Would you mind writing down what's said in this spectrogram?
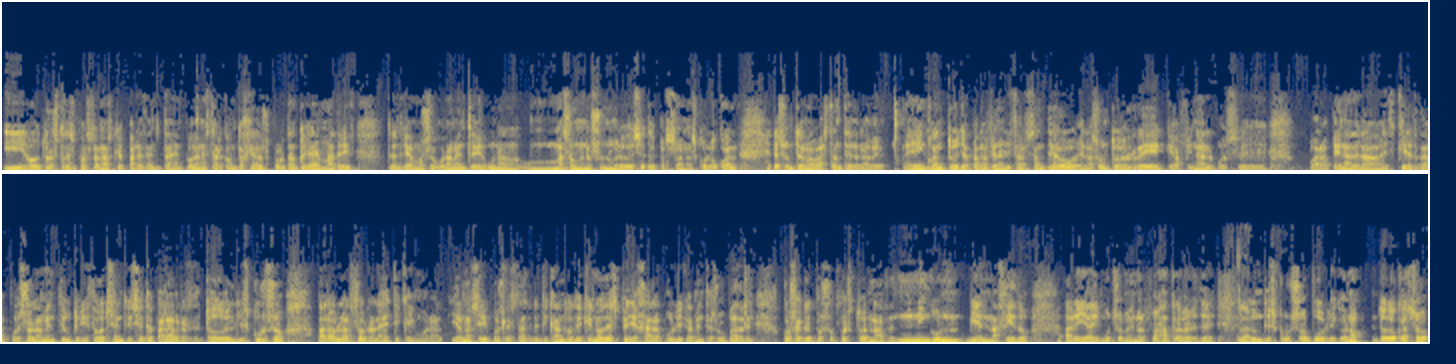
y otros tres personas que parecen que también pueden estar contagiados. Por lo tanto, ya en Madrid tendríamos seguramente una, más o menos un número de siete personas, con lo cual es un tema bastante grave. En cuanto ya para finalizar, Santiago, el asunto del rey, que al final, pues, eh, para pena de la izquierda, pues solamente utilizó 87 palabras de todo el discurso para hablar sobre la ética y moral. Y aún así, pues le están criticando de que no despellejara públicamente a su padre, cosa que por supuesto ningún bien nacido haría y mucho menos pues, a través de, de, un discurso público, ¿no? En todo caso,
